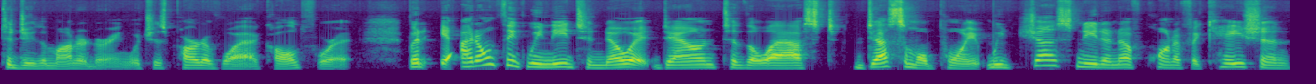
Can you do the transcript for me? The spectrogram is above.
to do the monitoring, which is part of why I called for it. But I don't think we need to know it down to the last decimal point. We just need enough quantification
